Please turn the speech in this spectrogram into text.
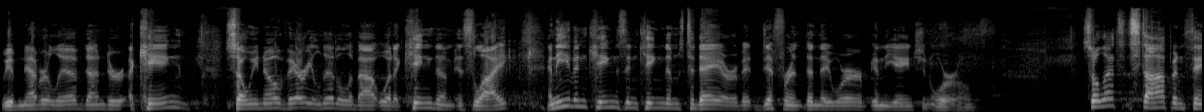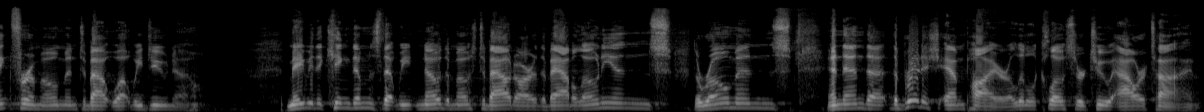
We have never lived under a king, so we know very little about what a kingdom is like. And even kings and kingdoms today are a bit different than they were in the ancient world. So let's stop and think for a moment about what we do know. Maybe the kingdoms that we know the most about are the Babylonians, the Romans, and then the, the British Empire, a little closer to our time.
